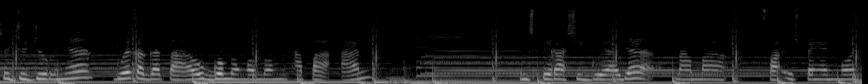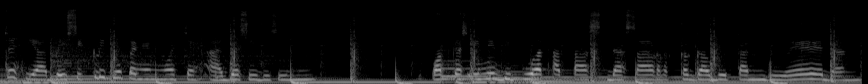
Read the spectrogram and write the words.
sejujurnya gue kagak tahu gue mau ngomongin apaan inspirasi gue aja nama Faiz pengen ngoceh ya basically gue pengen ngoceh aja sih di sini. Podcast ini dibuat atas dasar kegabutan gue dan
